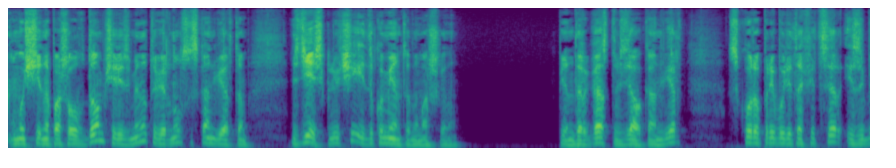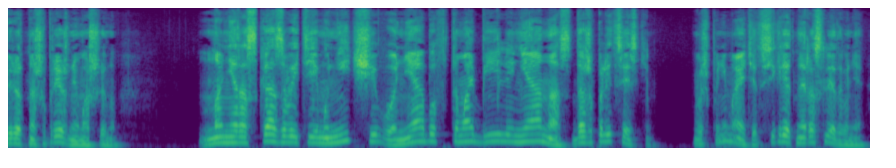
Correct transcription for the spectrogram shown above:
Мужчина пошел в дом, через минуту вернулся с конвертом. «Здесь ключи и документы на машину». Пендергаст взял конверт. «Скоро прибудет офицер и заберет нашу прежнюю машину. Но не рассказывайте ему ничего, ни об автомобиле, ни о нас, даже полицейским. Вы же понимаете, это секретное расследование».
